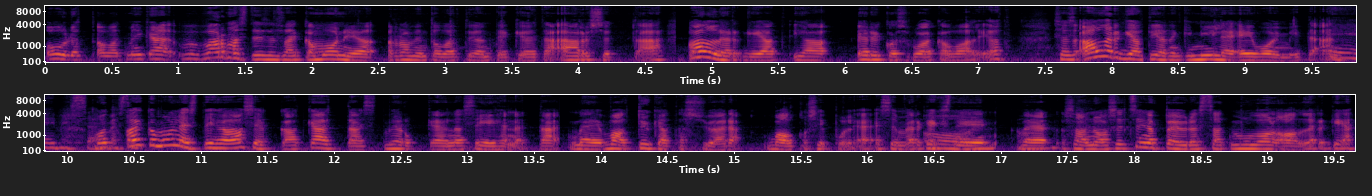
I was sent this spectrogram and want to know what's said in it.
oudottavat, mikä varmasti siis aika monia ravintolatyöntekijöitä ärsyttää. Allergiat ja erikoisruokavaliot. Siis allergiat tietenkin, niille ei voi mitään. ei missään Mutta aika monesti ihan asiakkaat käyttää sit verukkeena siihen, että me ei vaan tykätä syödä valkosipulia esimerkiksi, On, niin ne on. sanoo sitten siinä pöydässä, että mulla on allergia.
